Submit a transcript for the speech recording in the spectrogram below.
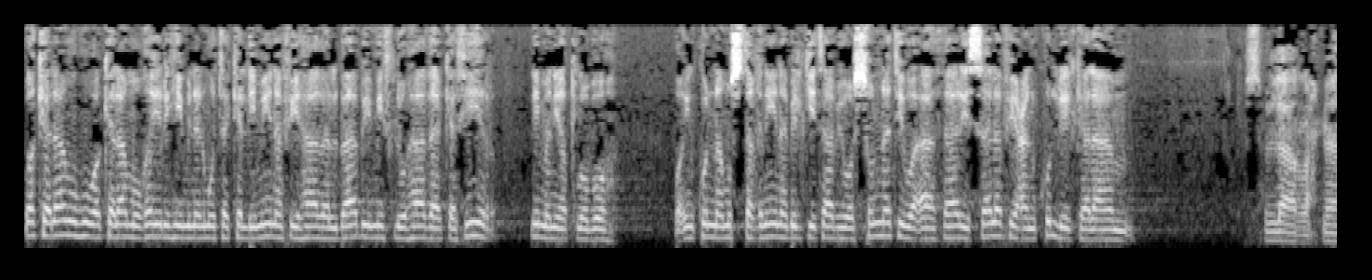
وكلامه وكلام غيره من المتكلمين في هذا الباب مثل هذا كثير لمن يطلبه. وإن كنا مستغنين بالكتاب والسنة وآثار السلف عن كل الكلام. بسم الله الرحمن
